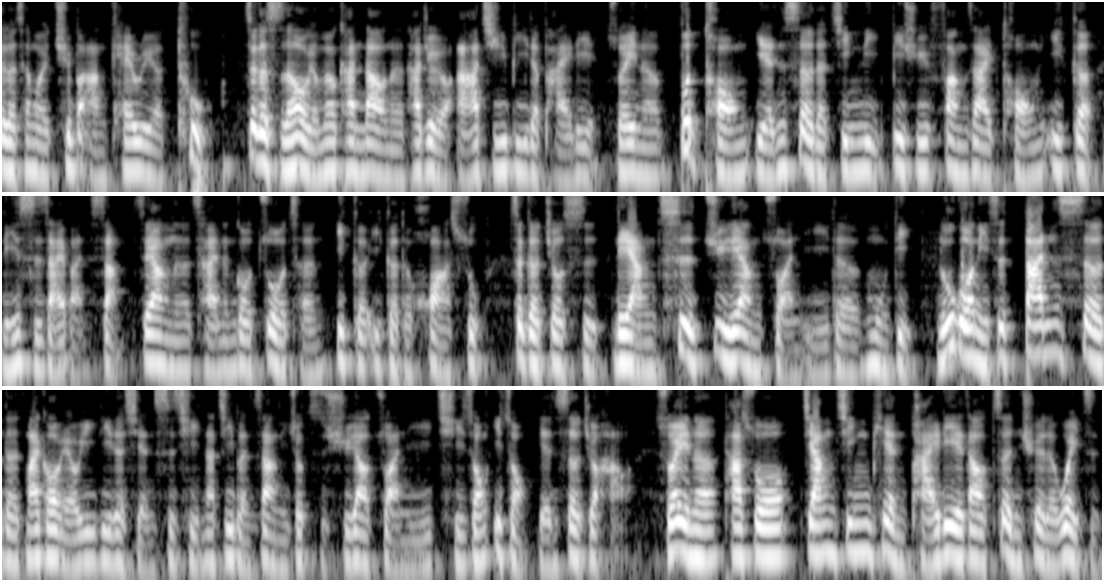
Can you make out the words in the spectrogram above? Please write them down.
这个称为 Chip on Carrier Two。这个时候有没有看到呢？它就有 RGB 的排列，所以呢，不同颜色的晶粒必须放在同一个临时载板上，这样呢才能够做成一个一个的画素。这个就是两次巨量转移的目的。如果你是单色的 Micro LED 的显示器，那基本上你就只需要转移其中一种颜色就好。所以呢，他说将晶片排列到正确的位置。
